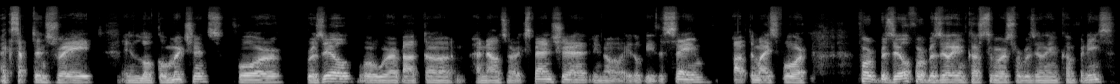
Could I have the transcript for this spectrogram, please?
acceptance rate in local merchants. For Brazil, where we're about to announce our expansion, you know, it'll be the same, optimized for for Brazil, for Brazilian customers, for Brazilian companies.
